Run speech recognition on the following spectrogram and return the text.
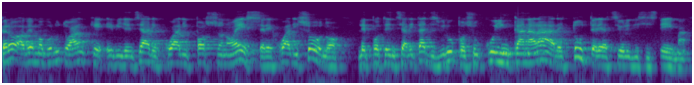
però abbiamo voluto anche evidenziare quali possono essere, quali sono le potenzialità di sviluppo su cui incanalare tutte le azioni di sistema,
